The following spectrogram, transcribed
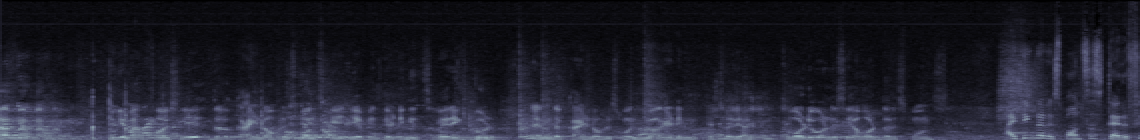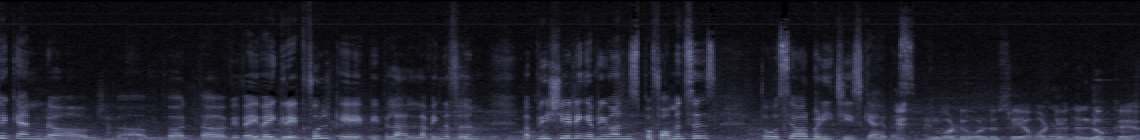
Ma'am, ma'am, ma'am. Okay, ma'am. Firstly, the kind of response KGF is getting is very good, and the kind of response you are getting it's very high. So, what do you want to say about the response? I think the response is terrific, and uh, uh, but uh, we're very very grateful that people are loving the film, appreciating everyone's performances. तो उससे और बड़ी चीज़ क्या है बस And, and what do you want to say about the look? uh,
